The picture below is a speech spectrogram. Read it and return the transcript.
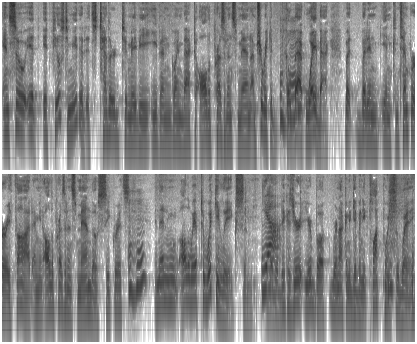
And so it, it feels to me that it's tethered to maybe even going back to all the president's men. I'm sure we could mm-hmm. go back way back, but but in, in contemporary thought, I mean, all the president's men, those secrets, mm-hmm. and then all the way up to WikiLeaks and yeah. whatever. Because your your book, we're not going to give any plot points away,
